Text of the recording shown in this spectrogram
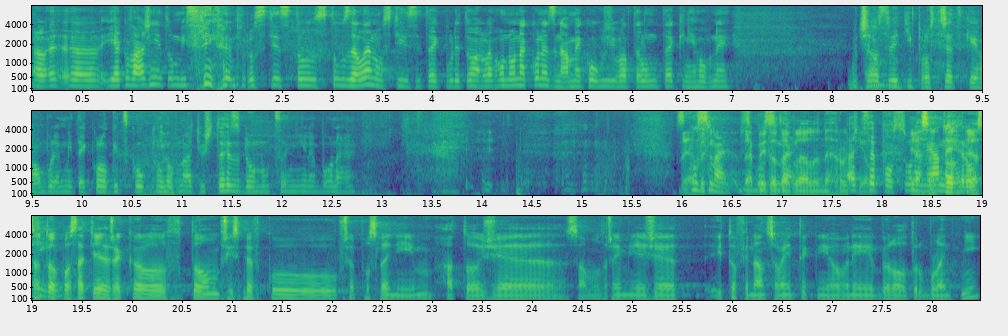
Ale eh, jak vážně to myslíte prostě s tou, s tou zeleností, jestli to je kvůli tomu, ale ono nakonec znám jako uživatelům té knihovny, Účel světí prostředky, no, budeme mít ekologickou knihovnu, ať už to je z donucení nebo ne. Zkusme, by to, by to takhle ale nehrotil. Ať se posunem, já, jsem já, to, já jsem to v podstatě řekl v tom příspěvku předposledním a to, že samozřejmě, že i to financování té knihovny bylo turbulentní.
